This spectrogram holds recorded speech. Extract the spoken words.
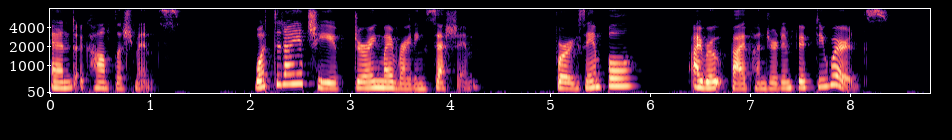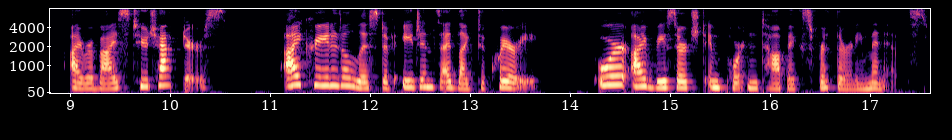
and accomplishments. What did I achieve during my writing session? For example, I wrote 550 words. I revised two chapters. I created a list of agents I'd like to query. Or I researched important topics for 30 minutes.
